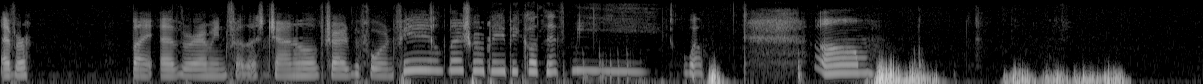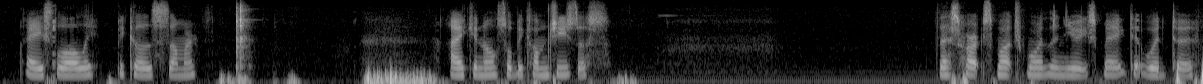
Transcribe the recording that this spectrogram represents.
ever. By ever, I mean for this channel. I've tried before and failed miserably because it's me. Well, um, a slowly because summer. I can also become Jesus. This hurts much more than you expect it would to.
